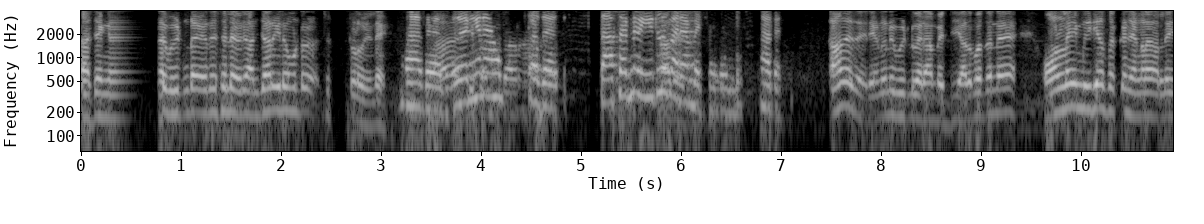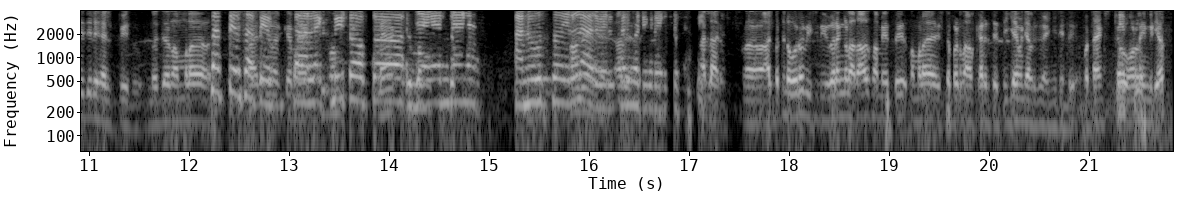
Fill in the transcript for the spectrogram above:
ആ ചെങ്ങ വീടിന്റെ ഏകദേശം അല്ലേ ഒരു അഞ്ചാറ് കിലോമീറ്റർ ചുറ്റുള്ളൂ അല്ലേ? ദാസേട്ടന്റെ വീട്ടിൽ വരാൻ പറ്റും അതെ. അതെ അതെ. രേണുവിന്റെ വീട്ടിൽ വരാൻ പറ്റി. അതുപോലെ തന്നെ ഓൺലൈൻ മീഡിയാസ് ഒക്കെ ഞങ്ങളെ നല്ല രീതിയിൽ ഹെൽപ്പ് ചെയ്തു. എന്ന് വെച്ചാൽ നമ്മൾ സത്യം സത്യം. എല്ലാവരും അതെ, എല്ലാവരും ഓരോ വിവരങ്ങൾ അതാ സമയത്ത് നമ്മളെ ഇഷ്ടപ്പെടുന്ന ആൾക്കാരെ എത്തിക്കാൻ വേണ്ടി അവർ കഴിഞ്ഞിട്ടുണ്ട്. അപ്പൊ താങ്ക്സ് ടു ഓൺലൈൻ മീഡിയാസ്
